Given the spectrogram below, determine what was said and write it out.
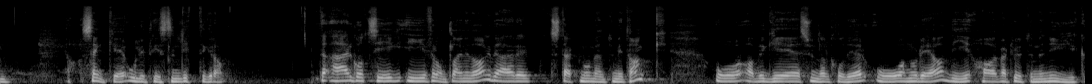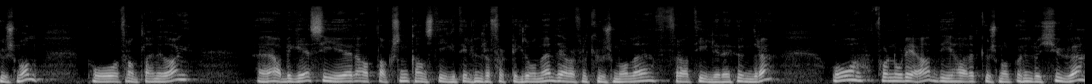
ja, senke oljeprisen litt. Det er godt sig i frontline i dag. Det er et sterkt momentum i tank. Og ABG, Sundal Collier og Nordea de har vært ute med nye kursmål på frontline i dag. Eh, ABG sier at aksjen kan stige til 140 kroner. Det er i hvert fall kursmålet fra tidligere 100. Og for Nordea de har et kursmål på 120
